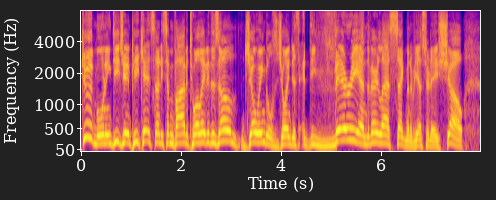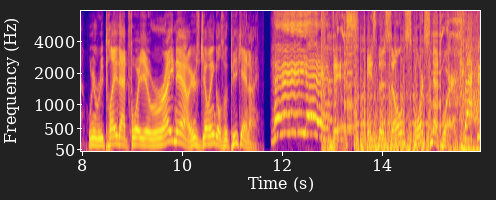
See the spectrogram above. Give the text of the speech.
Good morning, DJ and PK. It's 97.5 at 1280 The Zone. Joe Ingles joined us at the very end, the very last segment of yesterday's show. We're going to replay that for you right now. Here's Joe Ingles with PK and I. Hey, yeah! This is the Zone Sports Network. Back to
